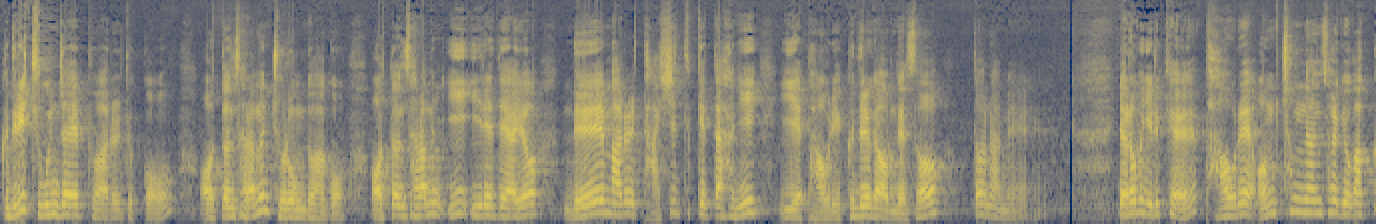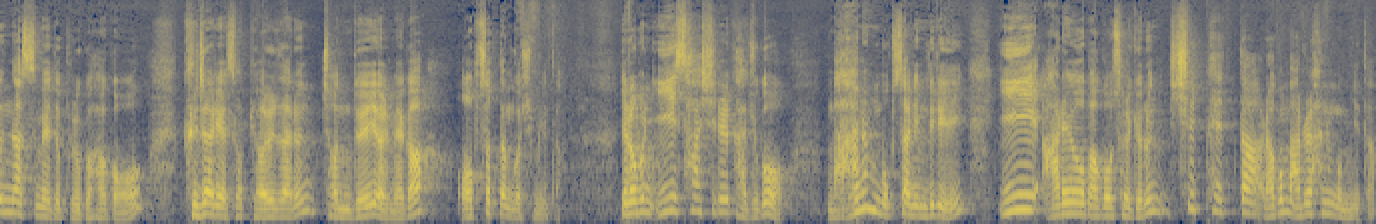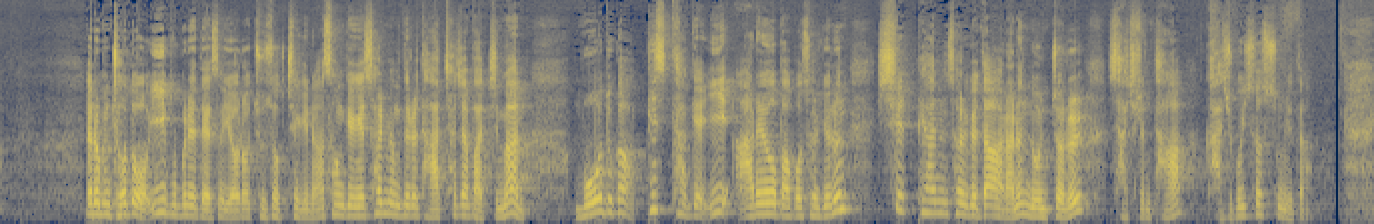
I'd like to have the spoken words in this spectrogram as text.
그들이 죽은 자의 부활을 듣고 어떤 사람은 조롱도 하고 어떤 사람은 이 일에 대하여 내 말을 다시 듣겠다 하니 이에 바울이 그들 가운데서 떠나매. 여러분 이렇게 바울의 엄청난 설교가 끝났음에도 불구하고 그 자리에서 별다른 전도의 열매가 없었던 것입니다. 여러분 이 사실을 가지고 많은 목사님들이 이 아레오바고 설교는 실패했다라고 말을 하는 겁니다. 여러분 저도 이 부분에 대해서 여러 주석책이나 성경의 설명들을 다 찾아봤지만 모두가 비슷하게 이 아레오바고 설교는 실패한 설교다라는 논조를 사실은 다 가지고 있었습니다.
